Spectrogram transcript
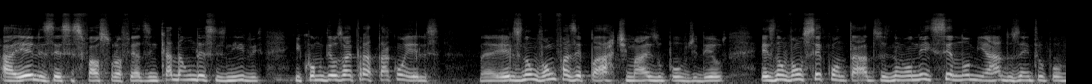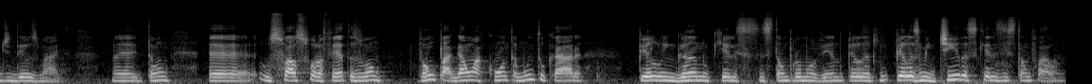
a eles, esses falsos profetas, em cada um desses níveis, e como Deus vai tratar com eles. Né? Eles não vão fazer parte mais do povo de Deus, eles não vão ser contados, eles não vão nem ser nomeados entre o povo de Deus mais. Né? Então, é, os falsos profetas vão, vão pagar uma conta muito cara pelo engano que eles estão promovendo, pela, pelas mentiras que eles estão falando.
